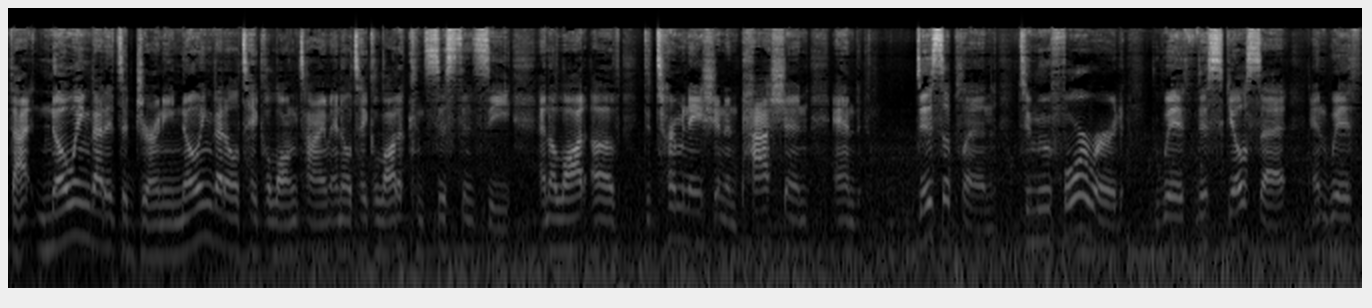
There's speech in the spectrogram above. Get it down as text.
That knowing that it's a journey, knowing that it'll take a long time and it'll take a lot of consistency and a lot of determination and passion and discipline to move forward with this skill set and with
